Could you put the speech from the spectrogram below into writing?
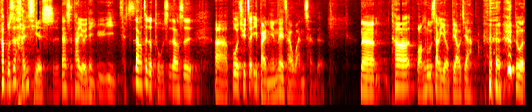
它不是很写实，但是它有一点寓意。实际上这个图实际上是啊过去这一百年内才完成的。那它网络上也有标价，如果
